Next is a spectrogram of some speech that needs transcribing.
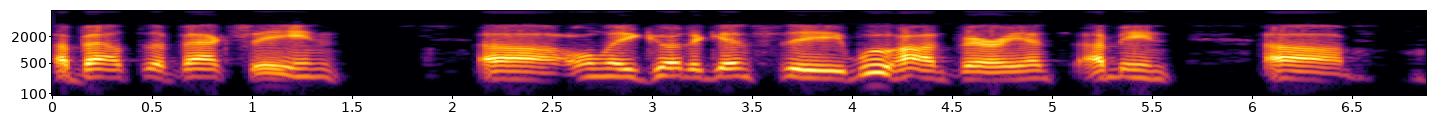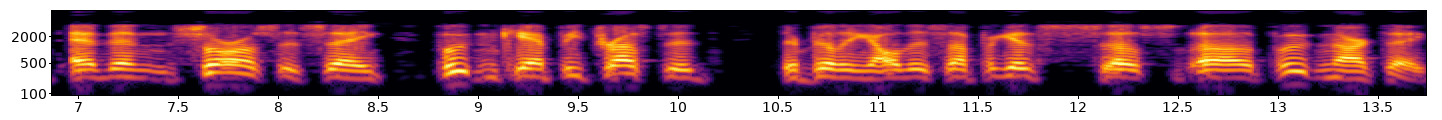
about the vaccine uh, only good against the Wuhan variant. I mean, um, and then Soros is saying Putin can't be trusted. They're building all this up against uh, uh, Putin, aren't they?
